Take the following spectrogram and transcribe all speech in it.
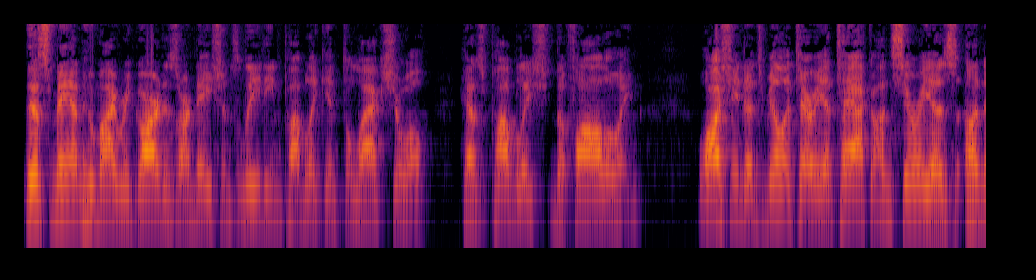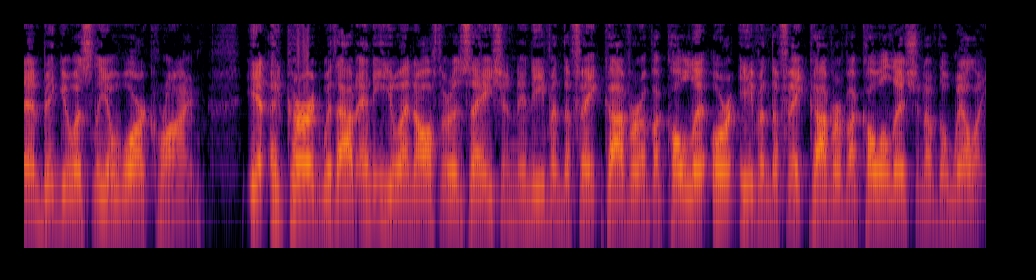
This man, whom I regard as our nation's leading public intellectual, has published the following Washington's military attack on Syria is unambiguously a war crime. It occurred without any UN authorization and even the fake cover of a or even the fake cover of a coalition of the willing.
